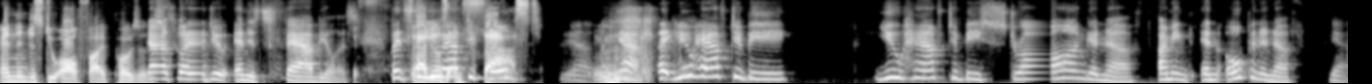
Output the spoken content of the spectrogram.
and then just do all five poses. That's what I do, and it's fabulous. But see, Fabulous you have and to go. fast. Yeah. Yeah, but you have to be, you have to be strong enough. I mean, and open enough Yeah.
